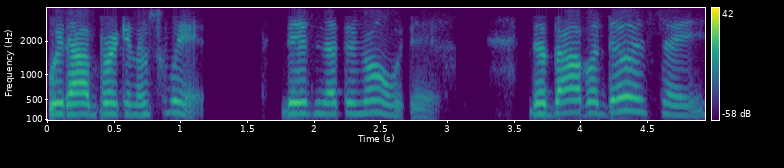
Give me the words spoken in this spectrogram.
without breaking a sweat. There's nothing wrong with that. The Bible does say,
